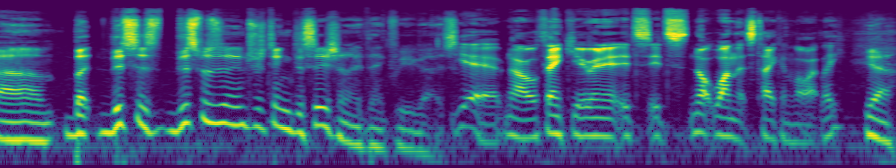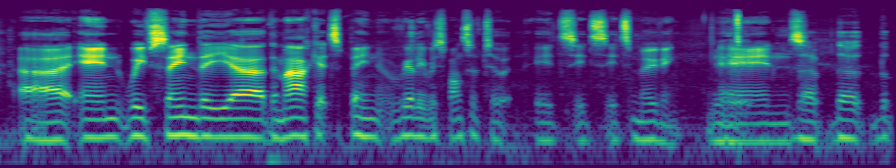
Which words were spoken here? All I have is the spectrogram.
um, but this is this was an interesting decision I think for you guys Yeah, no, thank you, and it's it's not one that's taken lightly. Yeah. uh, and we've seen the uh, the market's been really responsive to it. It's it's it's moving, and the, the the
